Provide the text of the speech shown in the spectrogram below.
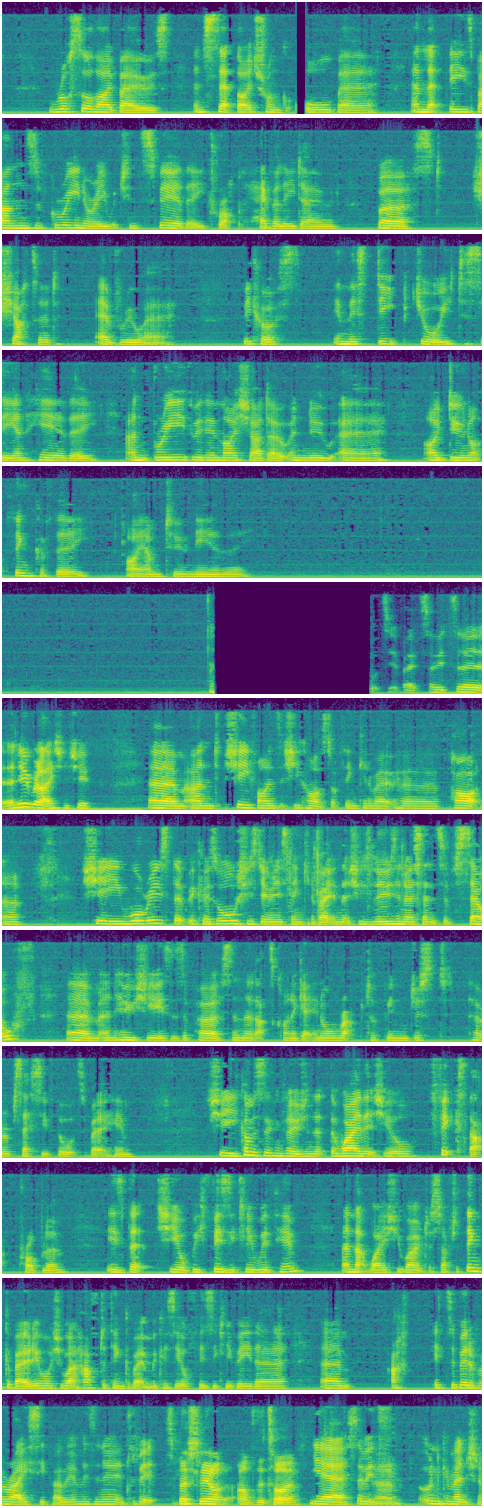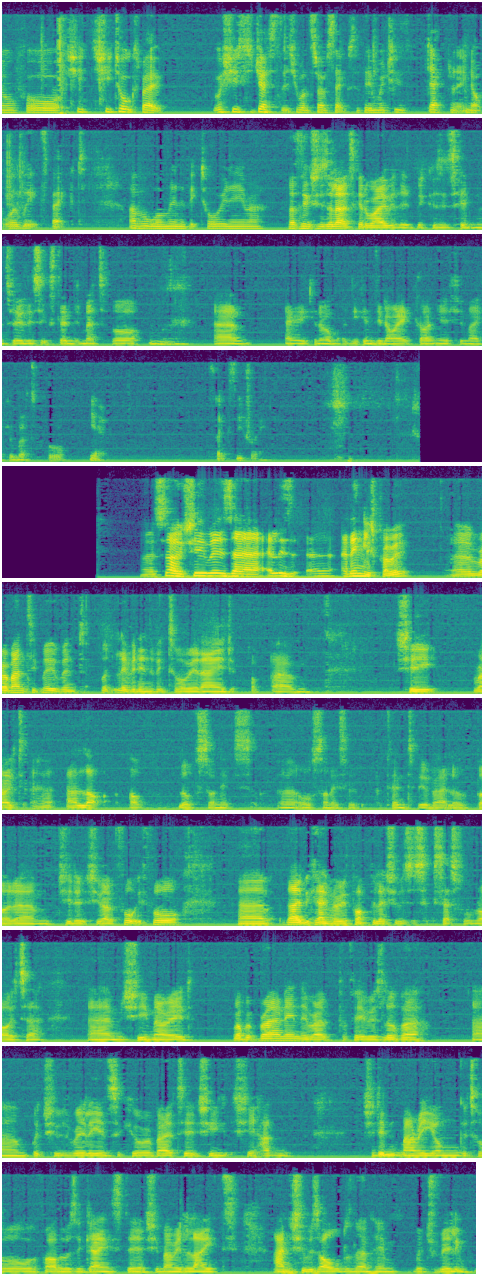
Rustle thy boughs, and set thy trunk all bare, and let these bands of greenery which ensphere thee drop heavily down, burst, shattered everywhere, because in this deep joy to see and hear thee, and breathe within thy shadow a new air, I do not think of thee, I am too near thee. What's it about? So it's a, a new relationship, um, and she finds that she can't stop thinking about her partner. She worries that because all she's doing is thinking about him, that she's losing her sense of self um, and who she is as a person, that that's kind of getting all wrapped up in just her obsessive thoughts about him. She comes to the conclusion that the way that she'll fix that problem is that she'll be physically with him, and that way she won't just have to think about him, or she won't have to think about him because he'll physically be there. Um, it's a bit of a racy poem, isn't it? It's a bit, especially of the time. Yeah, so it's um, unconventional for she. She talks about, well, she suggests that she wants to have sex with him, which is definitely not what we expect of a woman in the Victorian era. I think she's allowed to get away with it because it's hidden through this extended metaphor, mm. um, and you can you can deny it, can't you, if you make a metaphor? Yeah, sexy tree. Uh, so she was uh, uh, an English poet, a romantic movement, but living in the Victorian age. Um, she wrote a, a, lot of love sonnets. Uh, all sonnets tend to be about love, but um, she did, she wrote 44 um, they became very popular. She was a successful writer. Um, she married Robert Browning, who wrote Porphyria's Lover, um, but she was really insecure about it. She she hadn't she didn't marry young at all. Her father was against it. She married late, and she was older than him, which really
